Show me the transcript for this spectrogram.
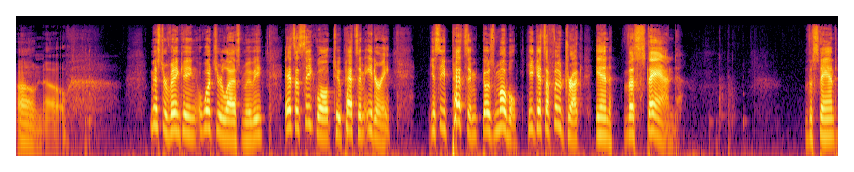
Oh no. Mr. Vinking, what's your last movie? It's a sequel to Petsim Eatery. You see, Petsim goes mobile. He gets a food truck in The Stand. The Stand?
